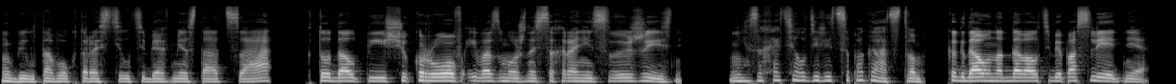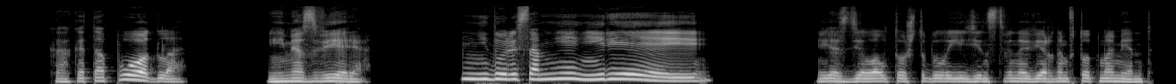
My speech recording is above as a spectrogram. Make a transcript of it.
Убил того, кто растил тебя вместо отца, кто дал пищу, кров и возможность сохранить свою жизнь. Не захотел делиться богатством, когда он отдавал тебе последнее. Как это подло! Имя зверя. Ни доли сомнений, Рей. Я сделал то, что было единственно верным в тот момент.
